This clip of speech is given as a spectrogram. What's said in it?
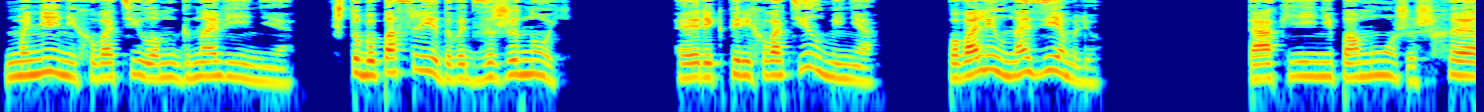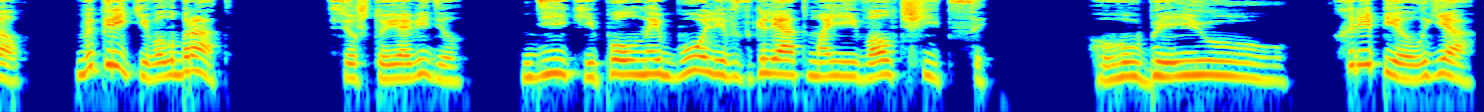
Мне не хватило мгновения, чтобы последовать за женой. Эрик перехватил меня, повалил на землю. «Так ей не поможешь, Хел!» — выкрикивал брат. Все, что я видел, дикий, полный боли взгляд моей волчицы. «Убью!» — хрипел я.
